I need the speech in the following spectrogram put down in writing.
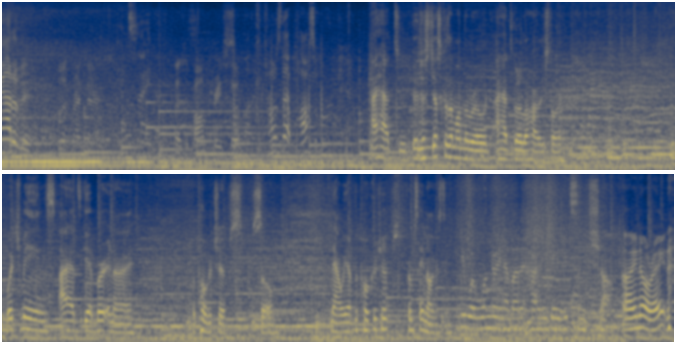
out of it. Look right there. Inside. That's a palm tree still. How is that possible? I had to. Just just because I'm on the road, I had to go to the Harley store. Which means I had to get Bert and I the poker chips. So now we have the poker chips from St. Augustine. You were wondering about a Harley Davidson shop. I know, right?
